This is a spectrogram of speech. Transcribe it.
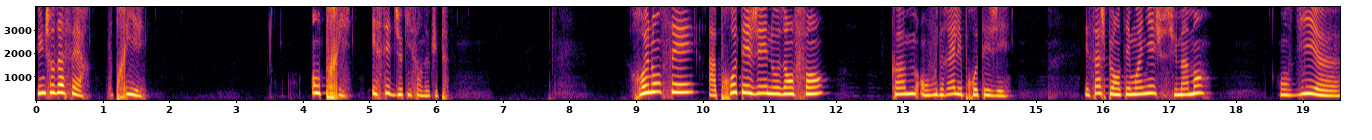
une chose à faire, vous priez. On prie et c'est Dieu qui s'en occupe. Renoncer à protéger nos enfants comme on voudrait les protéger. Et ça, je peux en témoigner, je suis maman. On se dit, euh,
